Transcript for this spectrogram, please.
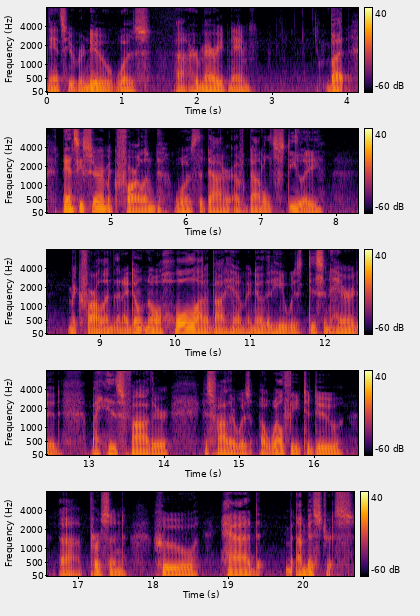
Nancy Renew was uh, her married name. But Nancy Sarah McFarland was the daughter of Donald Steely McFarland, and I don't know a whole lot about him. I know that he was disinherited by his father. His father was a wealthy to do uh, person who had a mistress.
